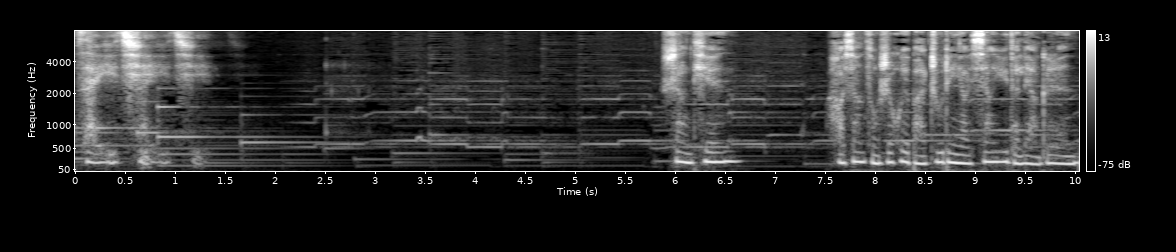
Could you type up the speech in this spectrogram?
在一起。上天好像总是会把注定要相遇的两个人。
